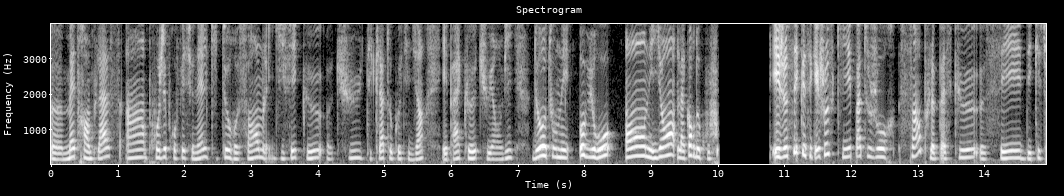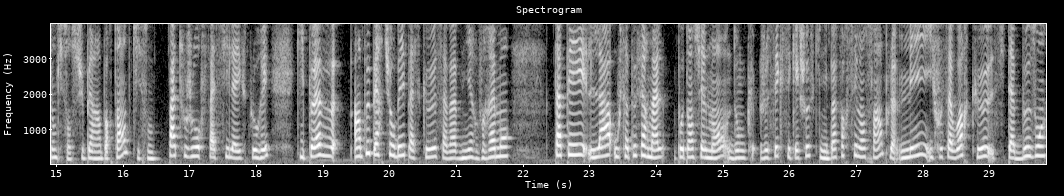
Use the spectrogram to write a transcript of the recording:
euh, mettre en place un projet professionnel qui te ressemble, qui fait que euh, tu t'éclates au quotidien et pas que tu aies envie de retourner au bureau en ayant la corde au cou. Et je sais que c'est quelque chose qui n'est pas toujours simple parce que euh, c'est des questions qui sont super importantes, qui sont pas toujours faciles à explorer, qui peuvent un peu perturber parce que ça va venir vraiment taper là où ça peut faire mal potentiellement. Donc je sais que c'est quelque chose qui n'est pas forcément simple, mais il faut savoir que si tu as besoin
